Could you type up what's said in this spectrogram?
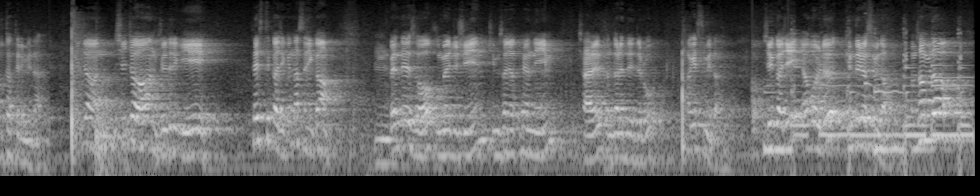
부탁드립니다. 실전 실전 길들이기 테스트까지 끝났으니까 음, 밴드에서 구매해주신 김선혁 회원님 잘 전달해드리도록 하겠습니다. 지금까지 야구월드 김대리였습니다. 감사합니다.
